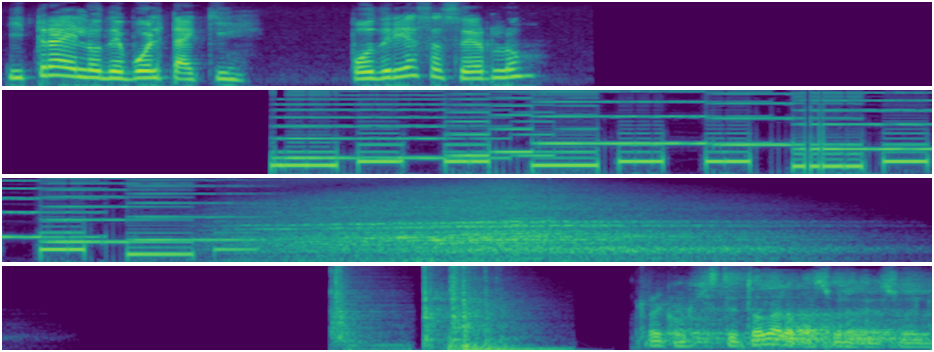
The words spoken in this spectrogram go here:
y tráelo de vuelta aquí. ¿Podrías hacerlo? Recogiste toda la basura del suelo.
